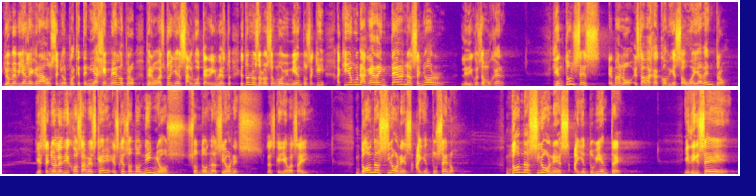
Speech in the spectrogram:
Yo me había alegrado, Señor, porque tenía gemelos, pero, pero esto ya es algo terrible. Esto, no solo son movimientos aquí. Aquí lleva una guerra interna, Señor, le dijo esa mujer. Y entonces, hermano, estaba Jacob y Esaú allá adentro. Y el Señor le dijo, ¿sabes qué? Es que esos dos niños son dos naciones, las que llevas ahí. Dos naciones hay en tu seno. Dos naciones hay en tu vientre. Y dice,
